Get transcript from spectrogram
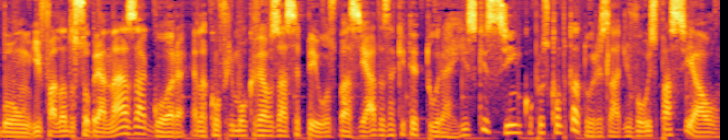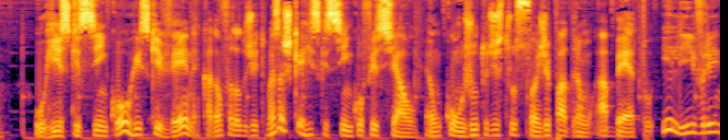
Bom, e falando sobre a NASA agora, ela confirmou que vai usar CPUs baseadas na arquitetura RISC-V para os computadores lá de voo espacial. O RISC-V ou RISC-V, né? Cada um fala do jeito, mas acho que é RISC-V oficial. É um conjunto de instruções de padrão aberto e livre,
